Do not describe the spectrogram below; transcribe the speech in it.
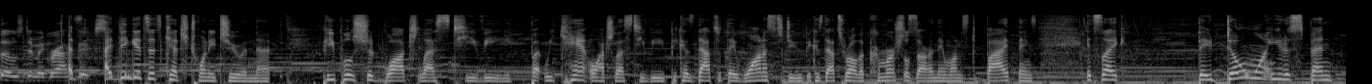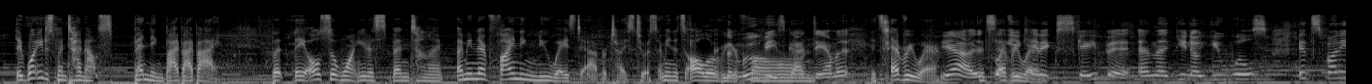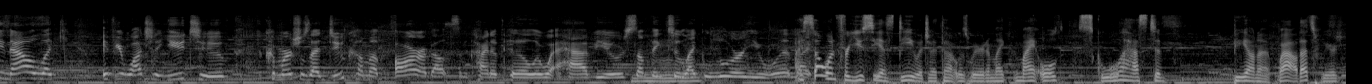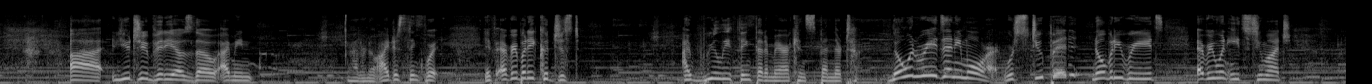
those demographics. I think it's a catch 22 in that people should watch less TV, but we can't watch less TV because that's what they want us to do because that's where all the commercials are and they want us to buy things. It's like they don't want you to spend they want you to spend time out spending buy buy buy. But they also want you to spend time. I mean, they're finding new ways to advertise to us. I mean, it's all over the your movies, phone. God damn it. It's everywhere. Yeah, it's, like everywhere. you can't escape it, and then you know you will. It's funny now, like if you're watching a YouTube, the commercials that do come up are about some kind of pill or what have you, or something to like lure you in. Mm-hmm. I saw one for UCSD, which I thought was weird. I'm like, my old school has to be on a. Wow, that's weird. Uh, YouTube videos, though, I mean, I don't know. I just think what if everybody could just. I really think that Americans spend their time. No one reads anymore. We're stupid. Nobody reads. Everyone eats too much.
